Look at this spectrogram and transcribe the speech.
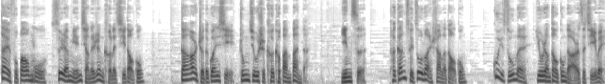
大夫包木虽然勉强的认可了齐悼公，但二者的关系终究是磕磕绊绊的，因此他干脆作乱杀了道公。贵族们又让道公的儿子即位，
